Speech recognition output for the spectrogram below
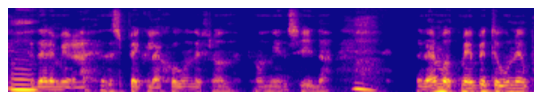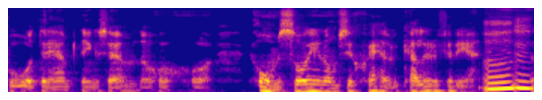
Mm. det där är mera spekulation ifrån från min sida. Mm. Men däremot med betoning på återhämtning, sömn och, och omsorgen om sig själv, kallar det för det. Mm. Mm.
